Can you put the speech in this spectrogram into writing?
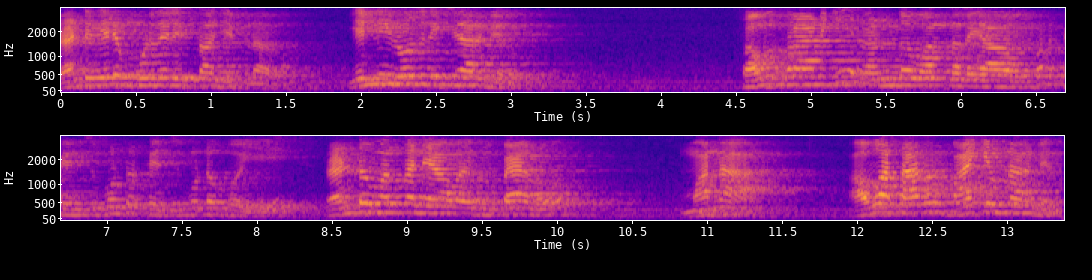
రెండు వేలు మూడు వేలు ఇస్తామని చెప్పినారు. ఎన్ని రోజులు ఇచ్చినారు మీరు? సంవత్సరానికి రెండు వందల యాభై రూపాయలు పెంచుకుంటూ పెంచుకుంటూ పోయి రెండు వందల యాభై రూపాయలు మన అవ్వతాతలు బాకీ ఉన్నారు మీరు.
